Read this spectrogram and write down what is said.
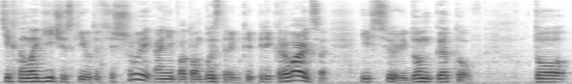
технологические вот эти швы, они потом быстренько перекрываются, и все, и дом готов. То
